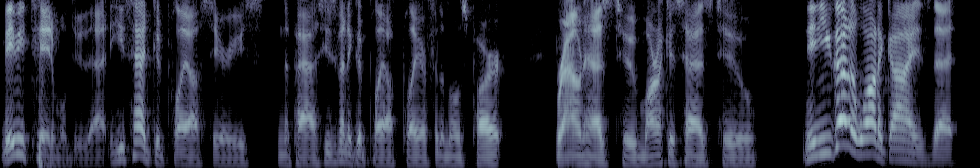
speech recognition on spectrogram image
maybe Tatum will do that. He's had good playoff series in the past. He's been a good playoff player for the most part. Brown has too. Marcus has too. I mean, you got a lot of guys that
